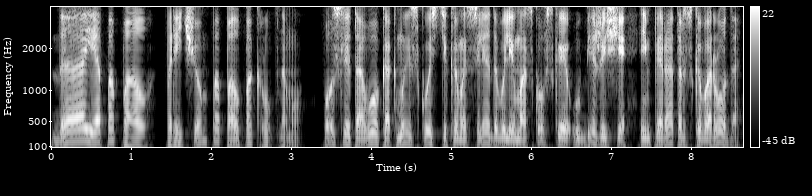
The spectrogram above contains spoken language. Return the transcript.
Да, я попал, причем попал по-крупному. После того, как мы с Костиком исследовали московское убежище императорского рода,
